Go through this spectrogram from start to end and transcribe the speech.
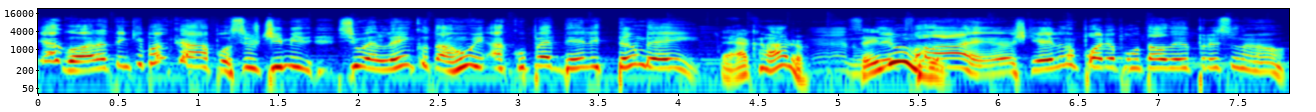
e agora tem que bancar. Pô, se o time, se o elenco tá ruim, a culpa é dele também. É, claro. É, não sem tem o que dúvida. falar. Eu acho que ele não pode apontar o dedo pra isso não.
